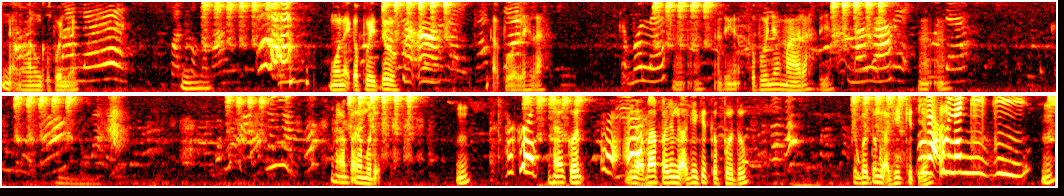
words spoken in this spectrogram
Enggak mau kebunnya. Hmm. Mau naik kebun itu? Heeh. Enggak boleh lah. Enggak boleh. Nanti kebunnya marah dia. Marah. Heeh. Apa kamu dek? Takut. Takut? Enggak apa-apa ya enggak gigit kebo tuh. Kebo tuh enggak gigit ya? Enggak punya gigi. Hmm?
